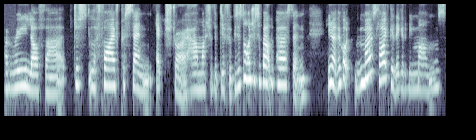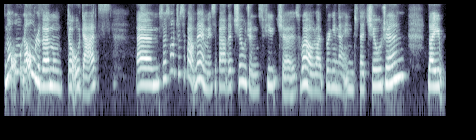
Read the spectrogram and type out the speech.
I really love that. Just the five percent extra, how much of a difference? Because it's not just about the person. You know, they've got most likely they're going to be mums. Not all, not all of them, or, or dads. Um, so it's not just about them, it's about their children's future as well, like bringing that into their children. Like,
